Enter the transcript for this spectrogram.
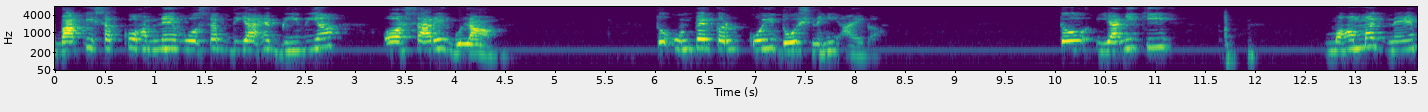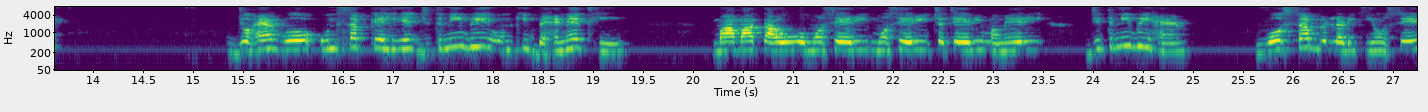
बाकी सबको हमने वो सब दिया है बीवियाँ और सारे गुलाम। तो उन पर कोई दोष नहीं आएगा। तो यानी कि मोहम्मद ने जो है वो उन सब के लिए जितनी भी उनकी बहनें थी, मामा ताऊ मोसेरी मोसेरी, चचेरी, ममेरी, जितनी भी हैं, वो सब लड़कियों से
